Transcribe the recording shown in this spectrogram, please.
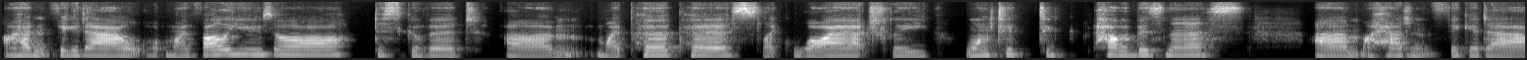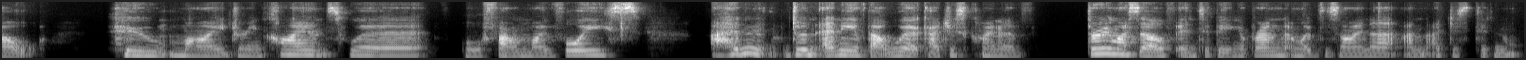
I hadn't figured out what my values are, discovered um, my purpose, like why I actually wanted to have a business. Um, I hadn't figured out who my dream clients were or found my voice. I hadn't done any of that work. I just kind of threw myself into being a brand and web designer and I just didn't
